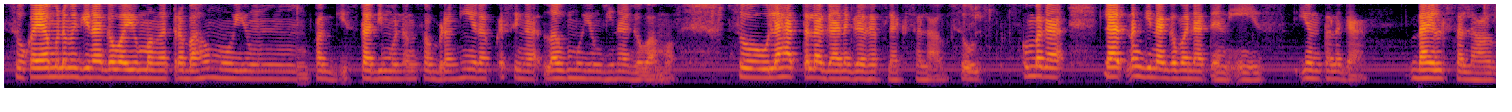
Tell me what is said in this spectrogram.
So, kaya mo naman ginagawa yung mga trabaho mo, yung pag-study mo ng sobrang hirap kasi nga love mo yung ginagawa mo. So, lahat talaga nagre-reflect sa love. So, kumbaga, lahat ng ginagawa natin is yun talaga dahil sa love.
